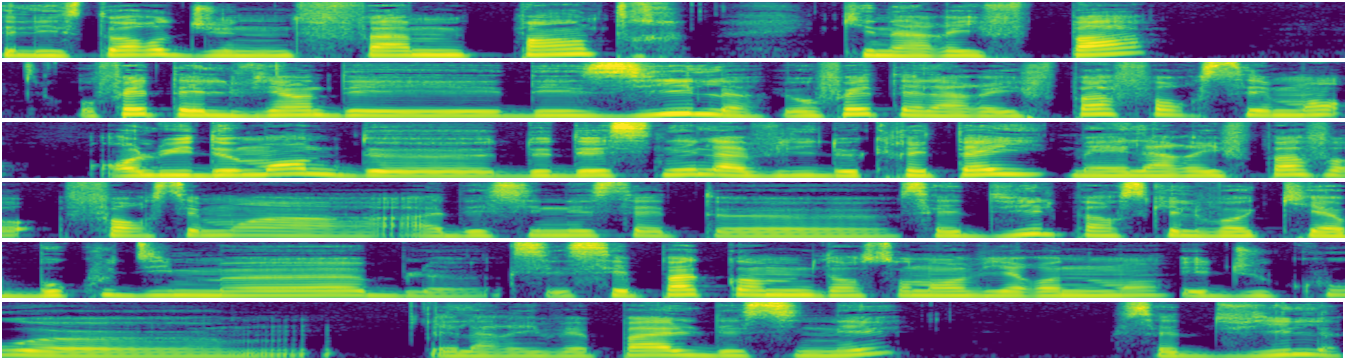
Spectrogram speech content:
l'histoire d'une femme peintre qui n'arrive pas. Au fait, elle vient des, des îles et au fait, elle n'arrive pas forcément. On lui demande de, de, dessiner la ville de Créteil, mais elle n'arrive pas for forcément à, dessiner cette, euh, cette ville parce qu'elle voit qu'il y a beaucoup d'immeubles. C'est pas comme dans son environnement. Et du coup, euh, elle n'arrivait pas à le dessiner, cette ville.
